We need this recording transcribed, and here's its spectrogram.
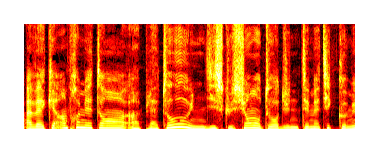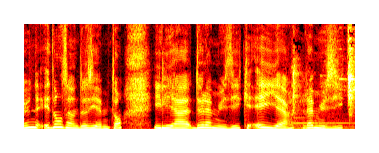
avec un premier temps un plateau, une discussion autour d'une thématique commune, et dans un deuxième temps, il y a de la musique, et hier, la musique.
